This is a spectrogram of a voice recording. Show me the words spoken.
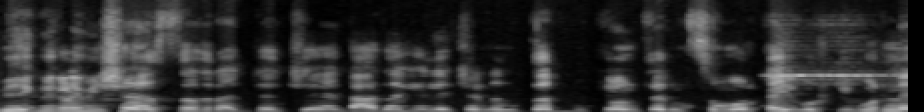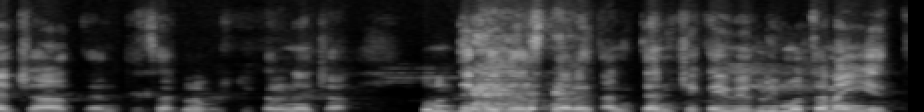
वेगवेगळे विषय असतात राज्याचे. दादा गेल्याच्यानंतर मुख्यमंत्र्यांसमोर काही गोष्टी बोलण्याच्या त्यांच्या सगळ्या गोष्टी करण्याच्या म्हणून ते गेले असणार आहेत. आणि त्यांची काही वेगळी मतं नाही आहेत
